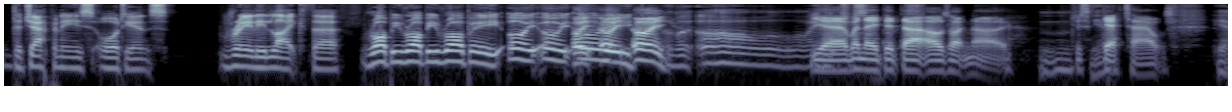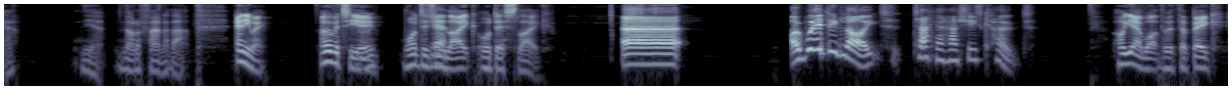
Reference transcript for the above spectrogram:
the Japanese audience really like the Robbie, Robbie, Robbie, oi, oi, oi. Oi, oi. Like, oh, Yeah, when they did that, I was like, no, Mm, just yeah, get out. Yeah, yeah, not a fan of that. Anyway, over to Mm. you. What did Yeah. you like or dislike? Uh, I weirdly liked Takahashi's coat. Oh yeah, what with the big,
